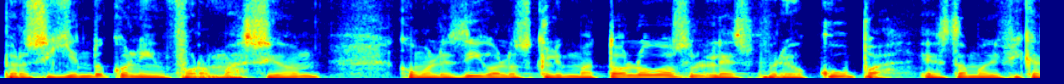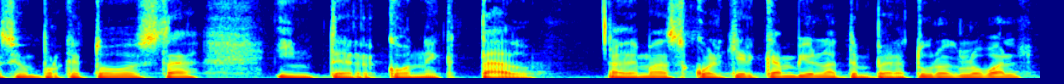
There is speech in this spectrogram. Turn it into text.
Pero siguiendo con la información, como les digo, a los climatólogos les preocupa esta modificación porque todo está interconectado. Además, cualquier cambio en la temperatura global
